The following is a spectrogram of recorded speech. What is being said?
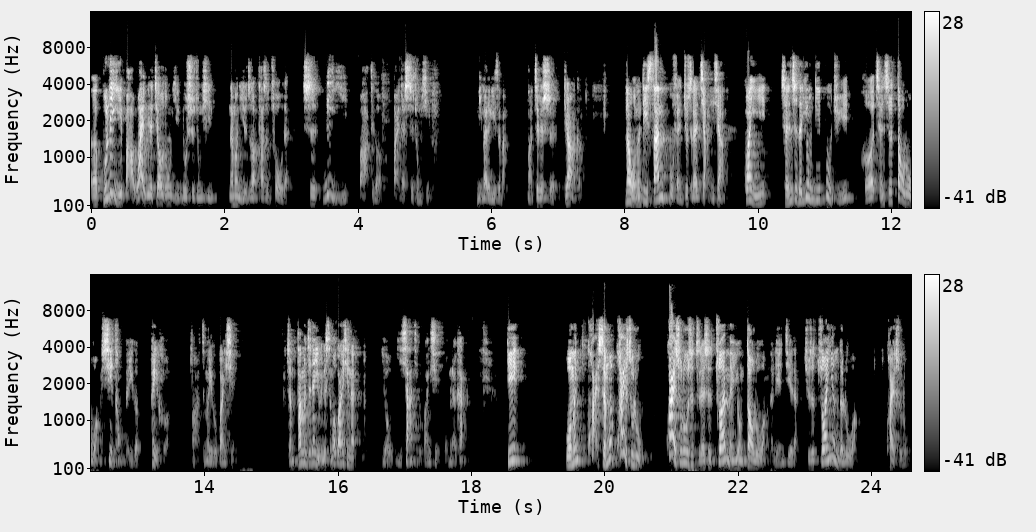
呃，不利于把外围的交通引入市中心，那么你就知道它是错误的，是利于把这个摆在市中心，明白这个意思吧？啊，这个是第二个。那我们第三部分就是来讲一下关于城市的用地布局和城市道路网系统的一个配合啊，这么一个关系。这它们之间有一个什么关系呢？有以下几个关系，我们来看。第一，我们快什么快速路？快速路是指的是专门用道路网的连接的，就是专用的路网，快速路，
